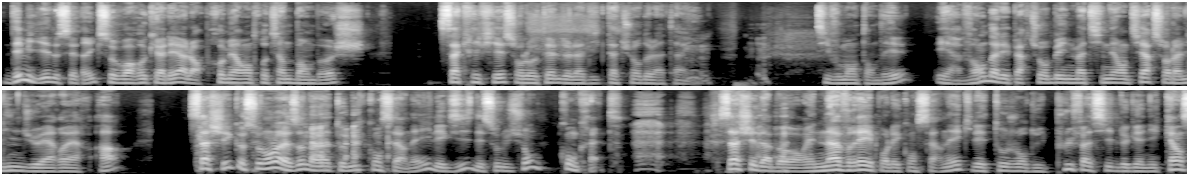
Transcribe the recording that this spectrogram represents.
des milliers de Cédric se voient recalés à leur premier entretien de bamboche, sacrifiés sur l'autel de la dictature de la taille. Si vous m'entendez, et avant d'aller perturber une matinée entière sur la ligne du RER A, sachez que selon la zone anatomique concernée, il existe des solutions concrètes. Sachez d'abord, et navré pour les concernés, qu'il est aujourd'hui plus facile de gagner 15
